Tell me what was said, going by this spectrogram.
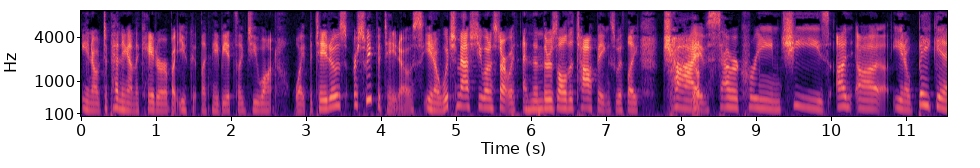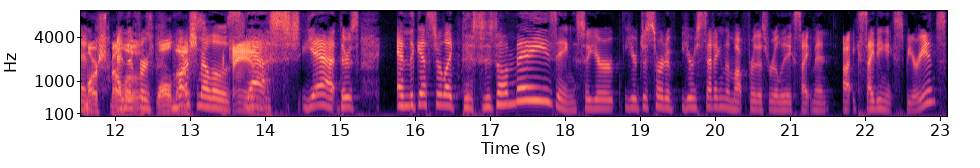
you know depending on the caterer but you could like maybe it's like do you want white potatoes or sweet potatoes? You know which mash do you want to start with? And then there's all the toppings with like chives sour cream cheese un, uh you know bacon. Marshmallows and then Marshmallows, walnuts, marshmallows yes yeah there's and the guests are like this is amazing. So you're you're just sort of you're setting them up for this really excitement uh, exciting experience.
